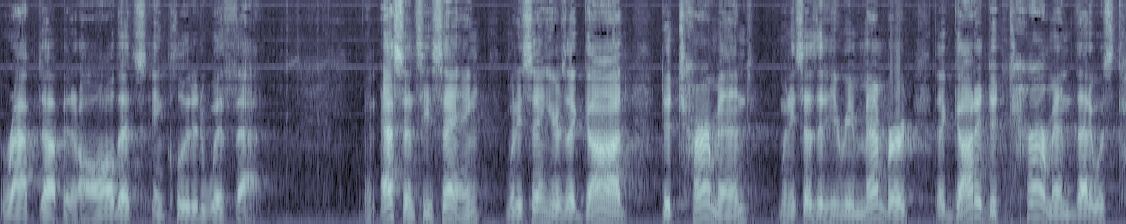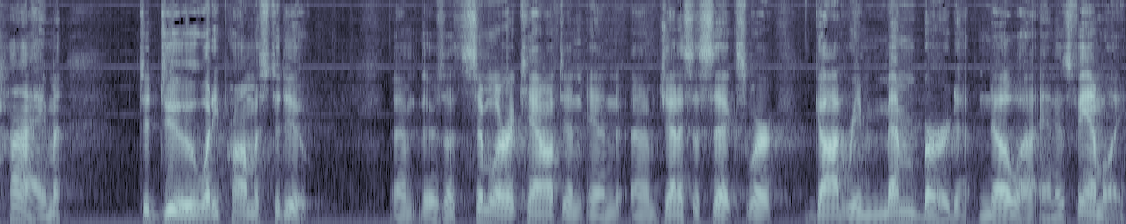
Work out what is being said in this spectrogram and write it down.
wrapped up and all that's included with that. In essence, he's saying, what he's saying here is that God determined, when he says that he remembered, that God had determined that it was time to do what he promised to do. Um, there's a similar account in, in um, Genesis 6 where God remembered Noah and his family.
